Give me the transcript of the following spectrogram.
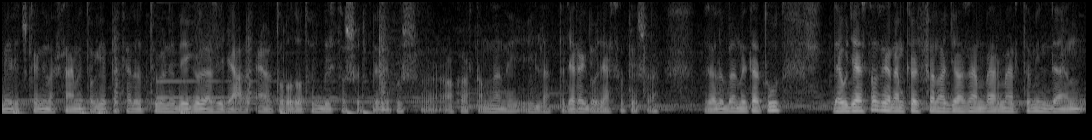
méricskélni, meg számítógépek előtt ülni, végül ez így el, eltolódott, hogy biztos, hogy klinikus akartam lenni, így lett a gyerekgyógyászat és az előbb említett út. De ugye ezt azért nem kell, hogy feladja az ember, mert minden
